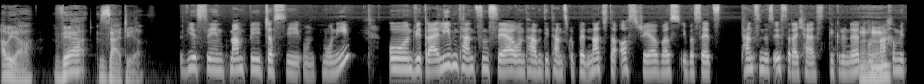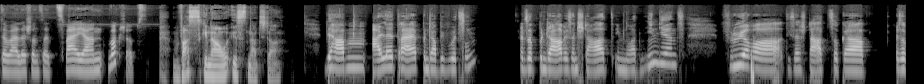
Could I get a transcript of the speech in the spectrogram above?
Aber ja, wer seid ihr? Wir sind Mampi, Jossi und Moni. Und wir drei lieben Tanzen sehr und haben die Tanzgruppe Nudge Austria, was übersetzt Tanzendes Österreich heißt, gegründet mhm. und machen mittlerweile schon seit zwei Jahren Workshops. Was genau ist Nudge Wir haben alle drei Punjabi-Wurzeln. Also Punjab ist ein Staat im Norden Indiens. Früher war dieser Staat sogar, also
